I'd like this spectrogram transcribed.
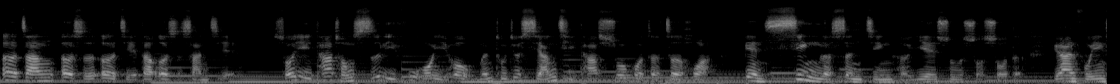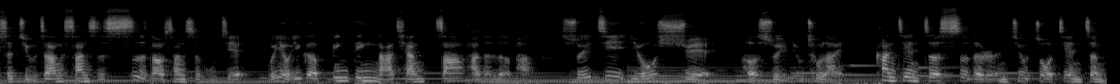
二章二十二节到二十三节，所以他从死里复活以后，门徒就想起他说过的这话。便信了圣经和耶稣所说的。约翰福音十九章三十四到三十五节，唯有一个兵丁拿枪扎他的肋旁，随即有血和水流出来。看见这事的人就做见证，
